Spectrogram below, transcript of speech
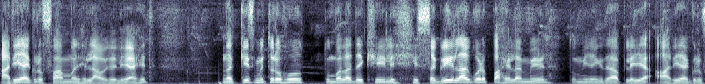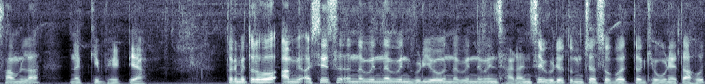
आर्या ॲग्रो फार्ममध्ये लावलेली आहेत. नक्कीच मित्र हो तुम्हाला देखील ही सगळी लागवड पाहायला मिळेल. तुम्ही एकदा आपल्या या आर्या फार्मला नक्की भेट द्या. तर मित्र हो आम्ही असेच नवीन नवीन व्हिडिओ नवीन नवीन झाडांचे व्हिडिओ तुमच्यासोबत घेऊन येत आहोत.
